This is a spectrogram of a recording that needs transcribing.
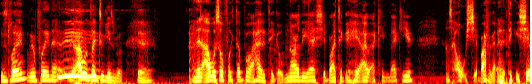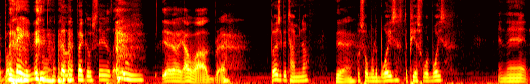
He's playing. we were playing that. We, I would play two games, bro. Yeah. And then I was so fucked up, bro. I had to take a gnarly ass shit, bro. I took a hit. I, I came back here. I was like, oh shit, bro. I forgot I had to take a shit, bro. Damn. I looked back upstairs. I was like, ooh. Yeah, y'all wild, bruh. But it was a good time, you know. Yeah. It was fun with the boys, the PS4 boys. And then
